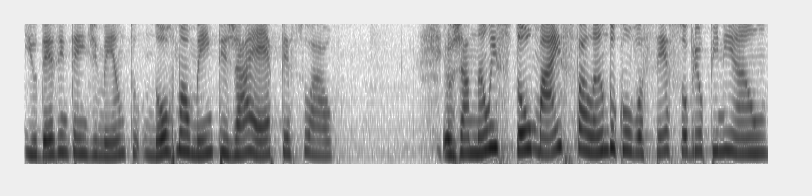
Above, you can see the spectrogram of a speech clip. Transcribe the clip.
e o desentendimento normalmente já é pessoal. Eu já não estou mais falando com você sobre opinião.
